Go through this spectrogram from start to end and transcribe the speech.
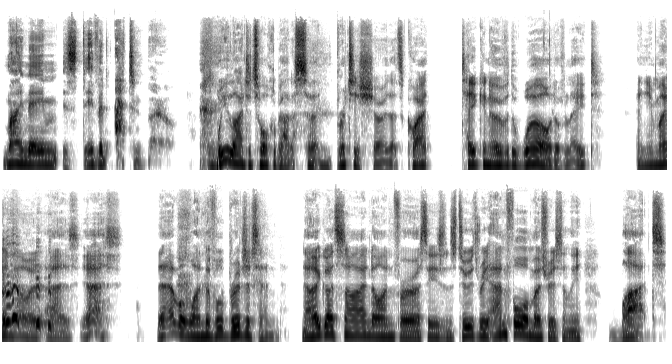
My name is David Attenborough. we like to talk about a certain British show that's quite taken over the world of late, and you may know it as yes, the ever wonderful Bridgerton. Now it got signed on for seasons two, three, and four most recently, but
